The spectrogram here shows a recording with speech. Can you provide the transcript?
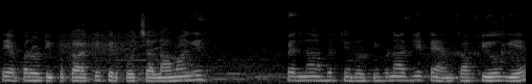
ਤੇ ਆਪਾਂ ਰੋਟੀ ਪਕਾ ਕੇ ਫਿਰ ਪੋਚਾ ਲਾਵਾਂਗੇ। ਪਹਿਲਾਂ ਬੱਚਿਆਂ ਨੂੰ ਰੋਟੀ ਬਣਾ ਦਈਏ, ਟਾਈਮ ਕਾਫੀ ਹੋ ਗਿਆ।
